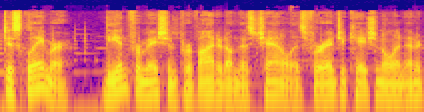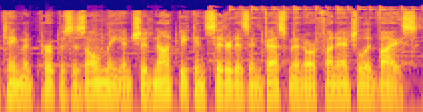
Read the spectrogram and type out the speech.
Disclaimer The information provided on this channel is for educational and entertainment purposes only and should not be considered as investment or financial advice.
